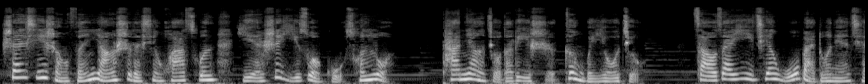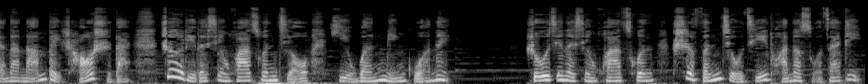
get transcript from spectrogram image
山西省汾阳市的杏花村也是一座古村落，它酿酒的历史更为悠久。早在一千五百多年前的南北朝时代，这里的杏花村酒已闻名国内。如今的杏花村是汾酒集团的所在地，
